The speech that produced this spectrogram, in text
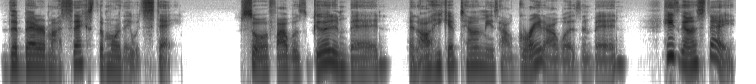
the better my sex, the more they would stay. So if I was good in bed and all he kept telling me is how great I was in bed, he's gonna stay.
